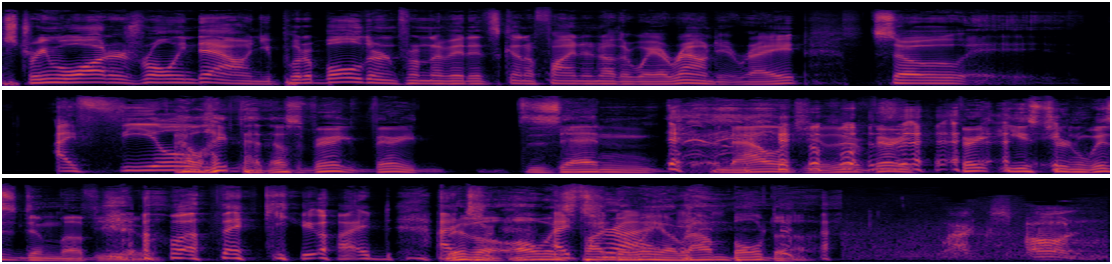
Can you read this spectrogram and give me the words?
a stream of water is rolling down, you put a boulder in front of it, it's going to find another way around it, right? So, eh, I feel I like that. That was a very, very Zen analogy. Was a very, very Eastern wisdom of you. Well, thank you. I I River, tr- always I find try. a way around Boulder. Wax on,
